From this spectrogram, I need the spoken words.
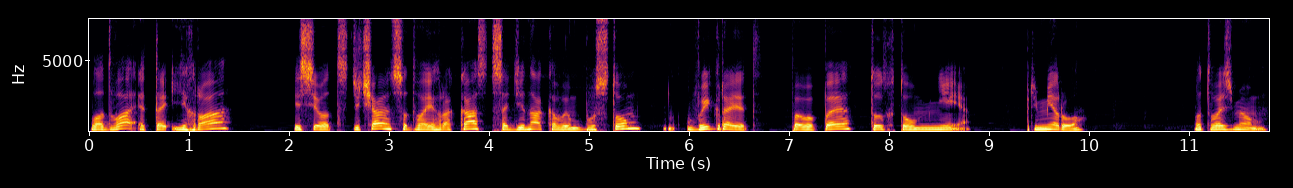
Ла-2 это игра, если вот встречаются два игрока с одинаковым бустом, выиграет PvP тот, кто умнее. К примеру, вот возьмем,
